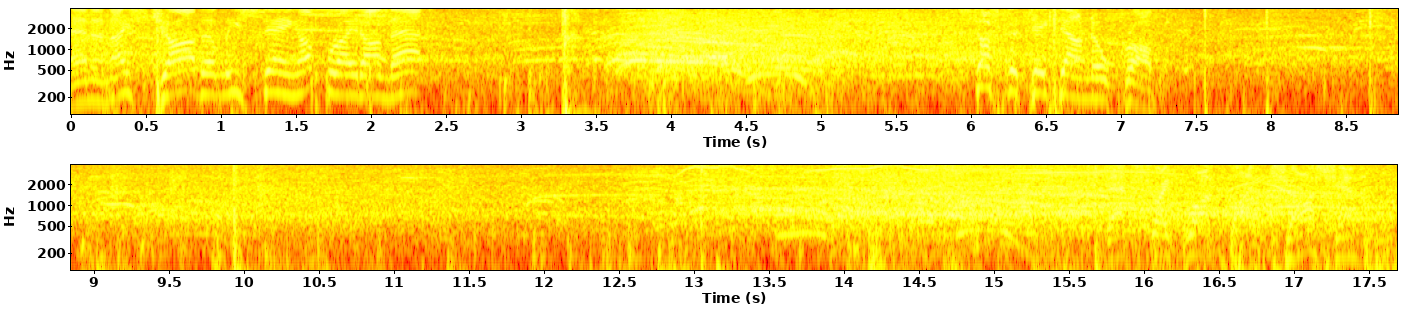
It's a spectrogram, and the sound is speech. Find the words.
And a nice job at least staying upright on that. Stuffed the takedown, no problem. That strike blocked by Josh.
